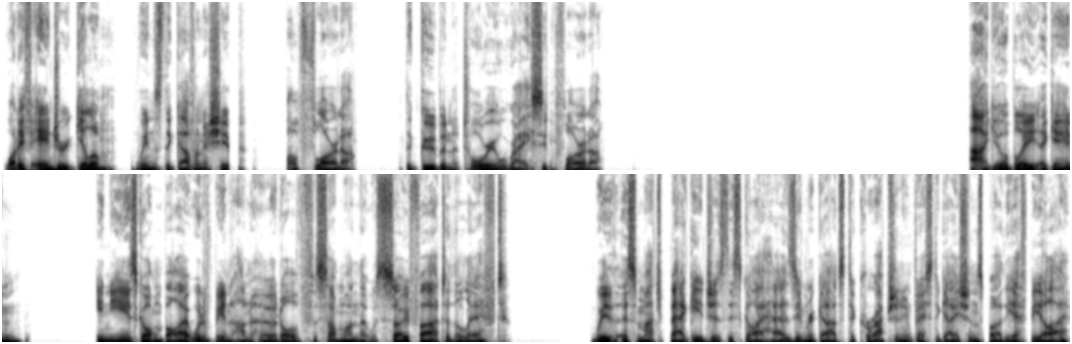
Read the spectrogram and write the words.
What if Andrew Gillum wins the governorship of Florida, the gubernatorial race in Florida? Arguably, again, in years gone by, it would have been unheard of for someone that was so far to the left with as much baggage as this guy has in regards to corruption investigations by the FBI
